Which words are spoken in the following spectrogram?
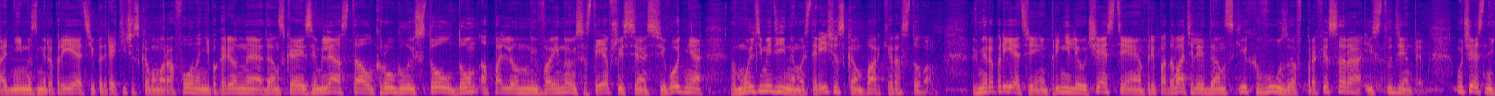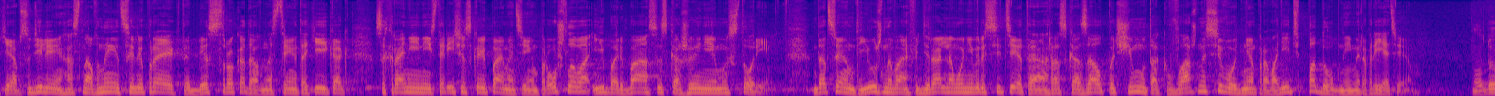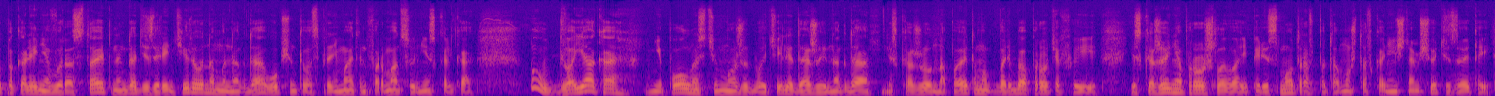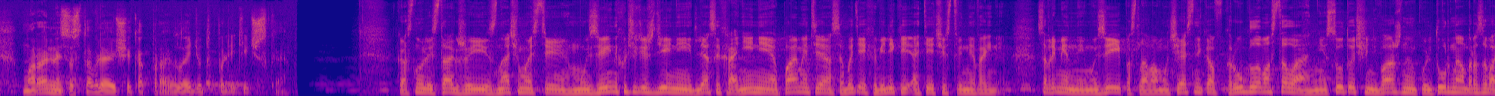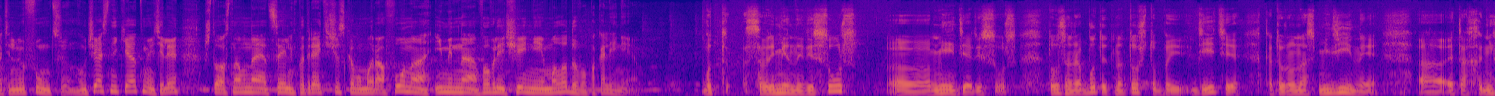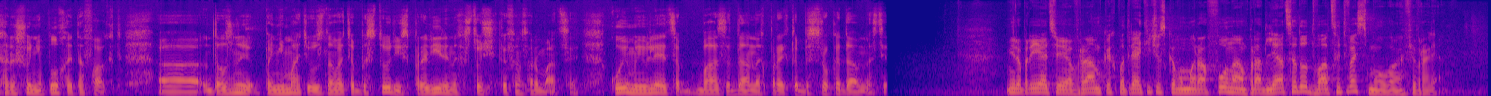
Одним из мероприятий патриотического марафона «Непокоренная Донская земля» стал круглый стол «Дон, опаленный войной», состоявшийся сегодня в мультимедийном историческом парке Ростова. В мероприятии приняли участие преподаватели донских вузов, профессора и студенты. Участники обсудили основные цели проекта без срока давности, такие как сохранение исторической памяти прошлого и борьба с искажением истории. Доцент Южного федерального университета рассказал, почему так важно сегодня проводить подобные мероприятия. Молодое поколение вырастает, иногда дезориентированным, иногда, в общем-то, воспринимает информацию несколько, ну, двояко, не полностью, может быть, или даже иногда искаженно. Поэтому борьба против и искажения прошлого, и пересмотров, потому что в конечном счете за этой моральной составляющей, как правило, идет политическая. Коснулись также и значимости музейных учреждений для сохранения памяти о событиях Великой Отечественной войны. Современные музеи, по словам участников круглого стола, несут очень важную культурно-образовательную функцию. Участники отметили, что основная цель патриотического марафона – именно вовлечение молодого поколения. Вот современный ресурс э, медиаресурс должен работать на то, чтобы дети, которые у нас медийные, э, это не хорошо, не плохо, это факт, э, должны понимать и узнавать об истории из проверенных источников информации, коим является база данных проекта без давности. Мероприятия в рамках патриотического марафона продлятся до 28 февраля.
